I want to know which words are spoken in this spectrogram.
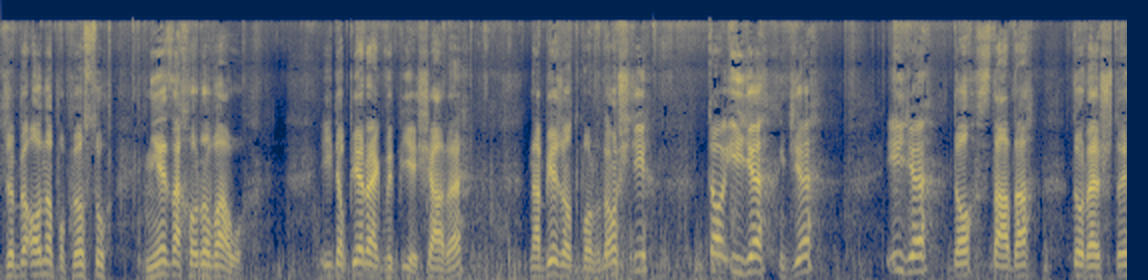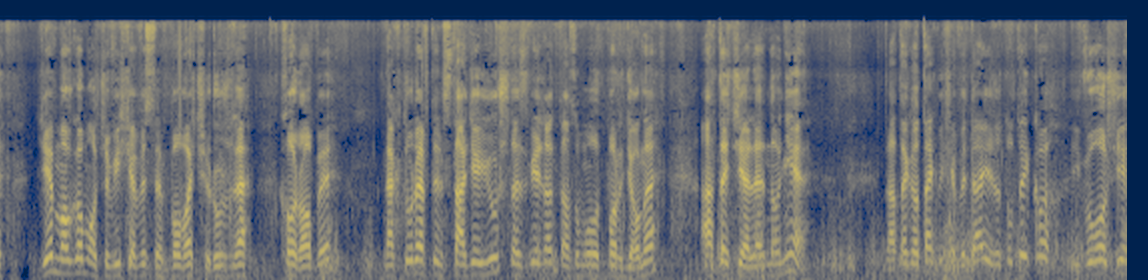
żeby ono po prostu nie zachorowało. I dopiero jak wypije siarę, nabierze odporności, to idzie gdzie? Idzie do stada, do reszty, gdzie mogą oczywiście występować różne choroby, na które w tym stadzie już te zwierzęta są odpornione, a te ciele no nie. Dlatego tak mi się wydaje, że tu tylko i wyłącznie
